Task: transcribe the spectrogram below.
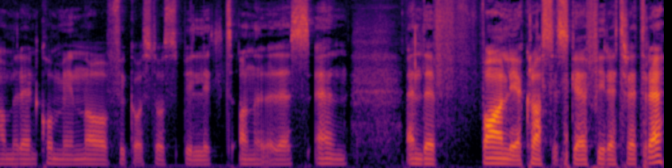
Hamren kom inn og fikk oss til å spille litt annerledes enn enn det vanlige, klassiske 4-3-3.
